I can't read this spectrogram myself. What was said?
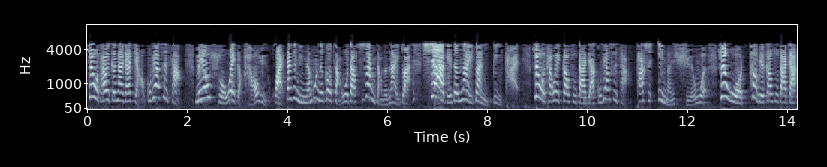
所以我才会跟大家讲，股票市场没有所谓的好与坏，但是你能不能够掌握到上涨的那一段，下跌的那一段你避开。所以我才会告诉大家，股票市场它是一门学问。所以我特别告诉大家，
